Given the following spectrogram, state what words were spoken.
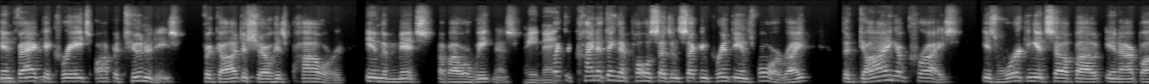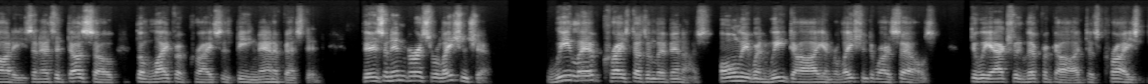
In hmm. fact, it creates opportunities for God to show his power in the midst of our weakness. Amen. Like the kind of thing that Paul says in Second Corinthians 4, right? The dying of Christ is working itself out in our bodies. And as it does so, the life of Christ is being manifested. There's an inverse relationship. We live, Christ doesn't live in us. Only when we die in relation to ourselves do we actually live for God, does Christ,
